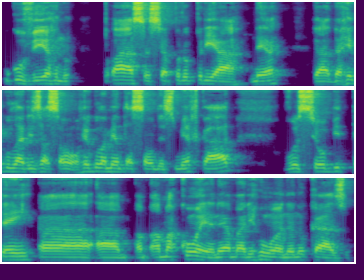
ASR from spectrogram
o governo passa a se apropriar, né, da, da regularização, regulamentação desse mercado. Você obtém a, a, a maconha, né, a marihuana, no caso,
